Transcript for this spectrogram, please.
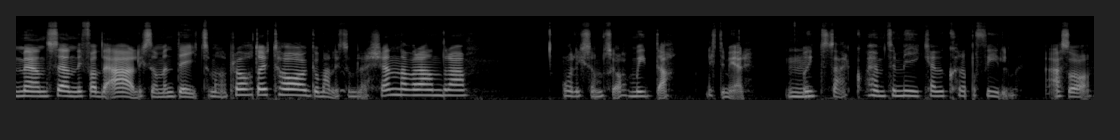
Men sen ifall det är liksom en dejt som man har pratat ett tag och man liksom lär känna varandra och liksom ska ha middag lite mer. Och Mm. inte så här, kom hem till mig, kan vi kolla på film? Alltså,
